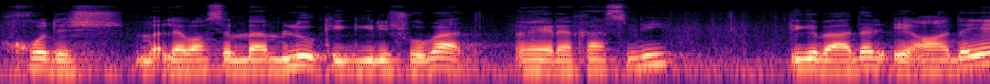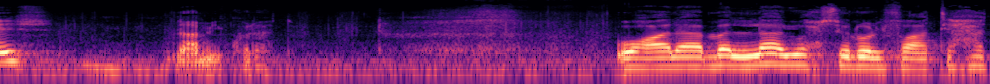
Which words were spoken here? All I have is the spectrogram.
خودش لباس مملوک گیرش اومد غیر غصبی دیگه بعدا اعادهش نمی کند وعلى من لا يحسن الفاتحة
